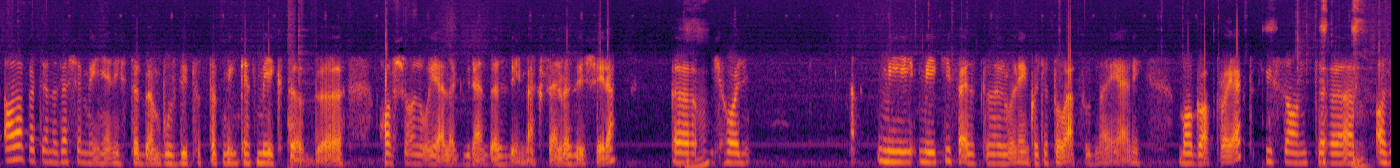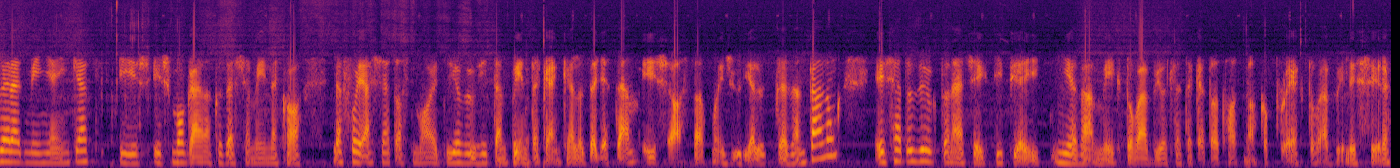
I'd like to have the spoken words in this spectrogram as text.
alapvetően az eseményen is többen buzdítottak minket még több hasonló jellegű rendezvény megszervezésére. Uh, uh-huh. Úgyhogy mi, mi kifejezetten örülnénk, hogyha tovább tudna élni maga a projekt, viszont az eredményeinket és, és magának az eseménynek a lefolyását azt majd jövő héten pénteken kell az egyetem és a szakmai zsűri előtt prezentálnunk, és hát az ők tanácsaik tipjei nyilván még további ötleteket adhatnak a projekt továbbélésére.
